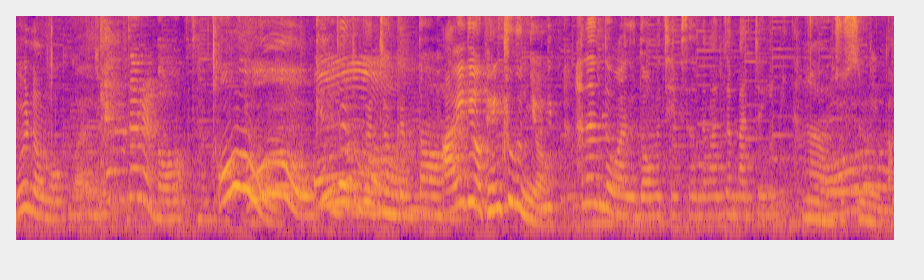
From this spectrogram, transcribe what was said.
뭘 넣어 먹을까요? 캔들을 넣어도 되나? 오, 캔들도 괜찮겠다. 아이디어 뱅크군요. 하는 동안도 너무 재밌었는데 완전 만족입니다. 네, 좋습니다.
